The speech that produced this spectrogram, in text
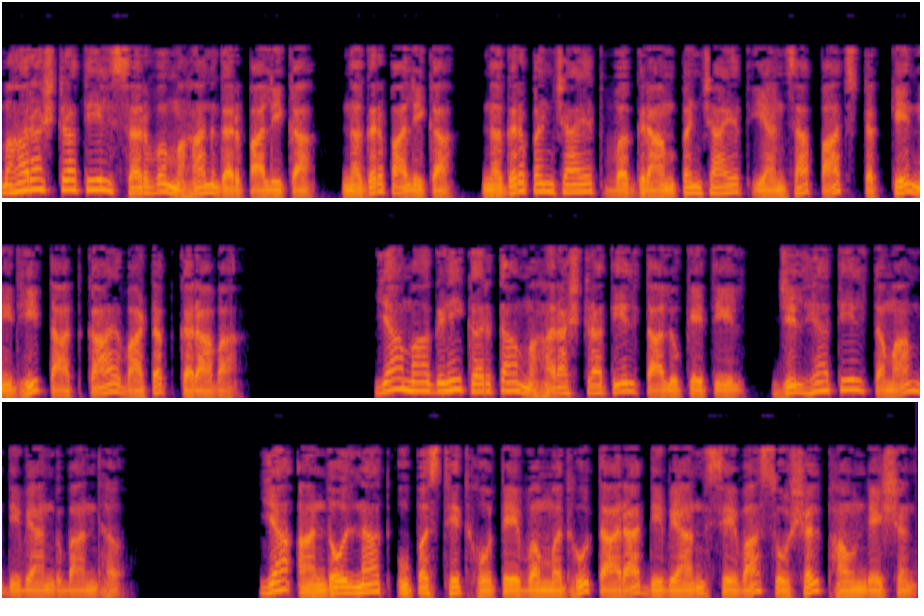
महाराष्ट्रातील सर्व महानगरपालिका नगरपालिका नगरपंचायत व ग्रामपंचायत यांचा पाच टक्के निधी तात्काळ वाटप करावा. या मागणीकरता महाराष्ट्रातील तालुक्यातील जिल्ह्यातील तमाम दिव्यांग बांधव या आंदोलनात उपस्थित होते व मधु तारा दिव्यांग सेवा सोशल फाउंडेशन.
